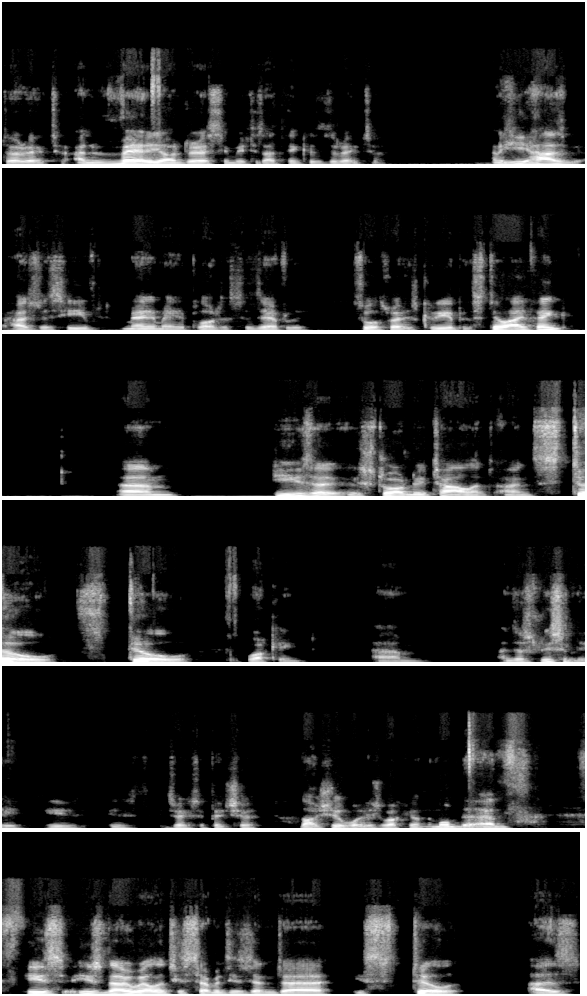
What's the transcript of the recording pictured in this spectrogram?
director and very underestimated, I think, as a director. And he has has received many many plaudits as deservedly so throughout his career, but still, I think um, he is an extraordinary talent and still still working. Um, and just recently, he, he directed a picture. Not sure what he's working on at the moment. Um, he's he's now well into his seventies, and uh, he's still as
